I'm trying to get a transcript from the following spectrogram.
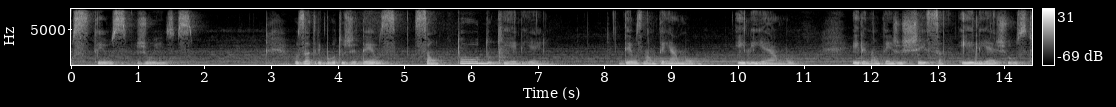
os teus juízos. Os atributos de Deus são tudo que Ele é. Deus não tem amor, Ele é amor. Ele não tem justiça, Ele é justo.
